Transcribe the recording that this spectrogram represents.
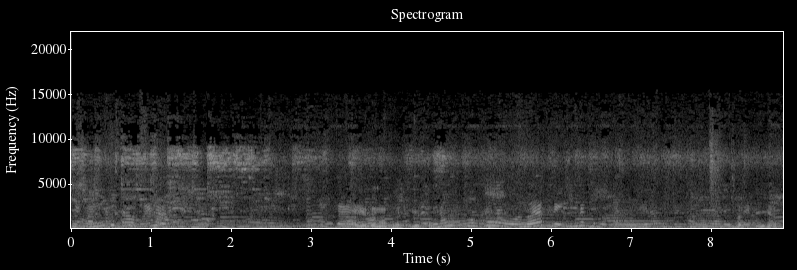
Pues para mí que estaba buena. Aunque Aquí estamos fresquitos. era un poco, no era creíble que lo que me dieran 30 dólares. Las piñatas.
